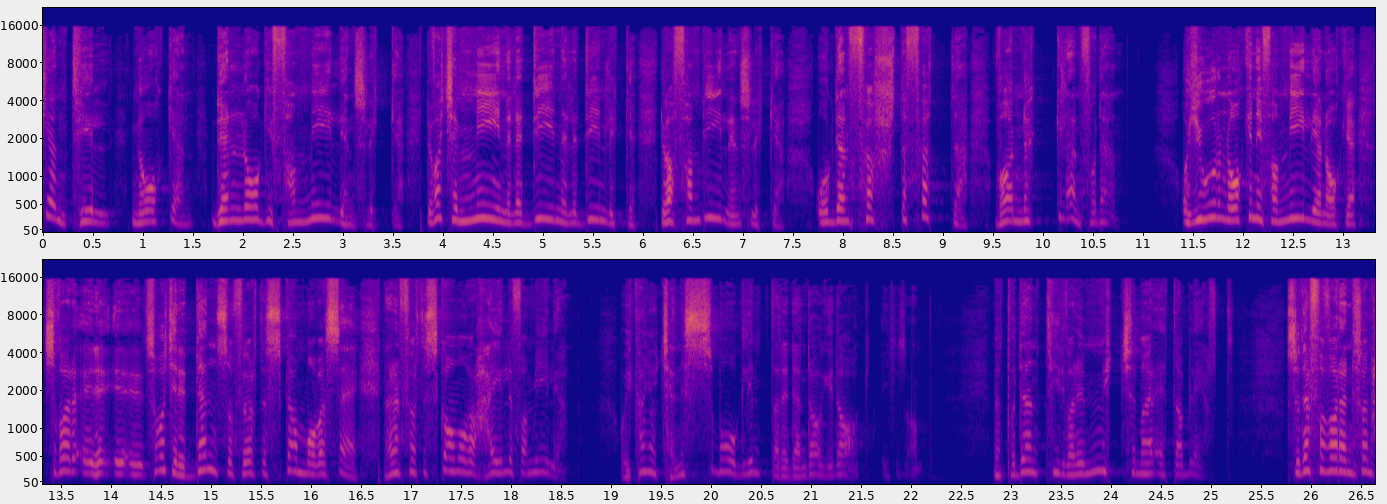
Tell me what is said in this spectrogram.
lykken til noen, den lå i familiens lykke. Det var ikke min eller din eller din lykke, det var familiens lykke. Og den førstefødte var nøkkelen for den. Og gjorde noen i familien noe, så var, det, eh, eh, så var ikke det den som førte skam over seg. Nei, den førte skam over hele familien. Og Vi kan jo kjenne små glimt av det den dag i dag. ikke sant? Men på den tid var det mye mer etablert. Så Derfor var det en sånn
